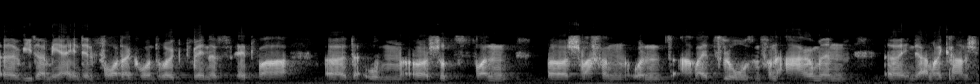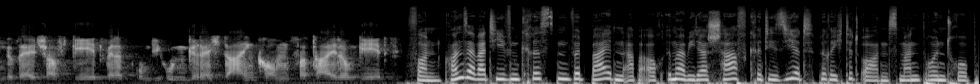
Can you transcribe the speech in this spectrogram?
äh, wieder mehr in den Vordergrund rückt, wenn es etwa äh, um äh, Schutz von äh, Schwachen und Arbeitslosen, von Armen äh, in der amerikanischen Gesellschaft geht, wenn es um die ungerechte Einkommensverteilung geht. Von konservativen Christen wird Biden aber auch immer wieder scharf kritisiert, berichtet Ordensmann Brüntrup.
